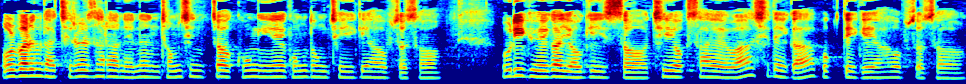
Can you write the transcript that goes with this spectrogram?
올바른 가치를 살아내는 정신적 공의의 공동체이게 하옵소서. 우리 교회가 여기 있어 지역 사회와 시대가 복되게 하옵소서.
